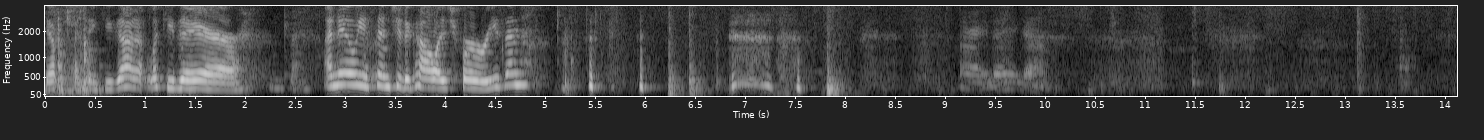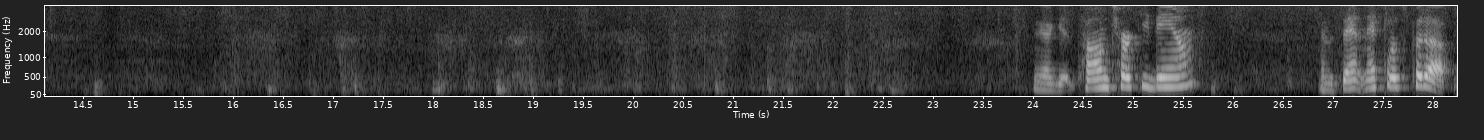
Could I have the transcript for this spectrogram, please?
yep, I think you got it. Looky there. Okay. I knew we sent you to college for a reason. We gotta get Tom Turkey down and St. Nicholas put up.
